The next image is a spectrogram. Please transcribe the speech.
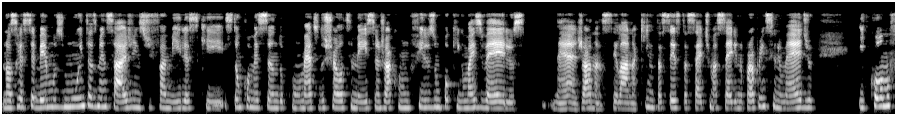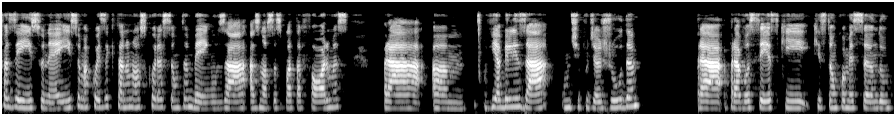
Nós recebemos muitas mensagens de famílias que estão começando com o método Charlotte Mason, já com filhos um pouquinho mais velhos, né, já na, sei lá, na quinta, sexta, sétima série, no próprio ensino médio, e como fazer isso, né? E isso é uma coisa que está no nosso coração também, usar as nossas plataformas para um, viabilizar um tipo de ajuda para vocês que, que estão começando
